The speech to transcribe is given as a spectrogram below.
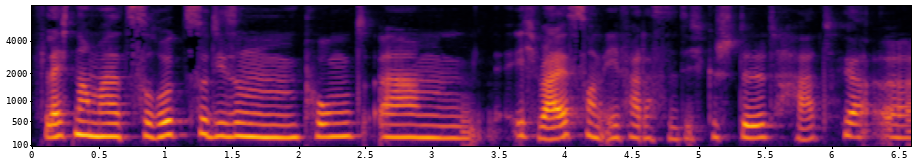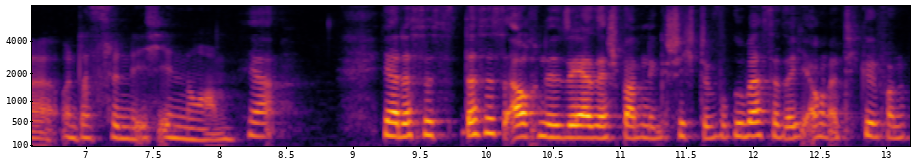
Vielleicht nochmal zurück zu diesem Punkt. Ähm, ich weiß von Eva, dass sie dich gestillt hat. Ja. Äh, und das finde ich enorm. Ja. Ja, das ist, das ist auch eine sehr, sehr spannende Geschichte, worüber es tatsächlich auch einen Artikel von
